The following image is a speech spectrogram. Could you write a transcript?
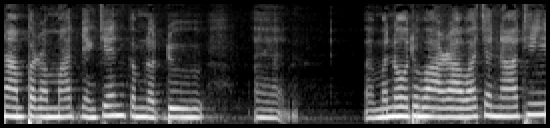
นามปรมัตอย่างเช่นกำหนดดูมโนทวาราวจนะที่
